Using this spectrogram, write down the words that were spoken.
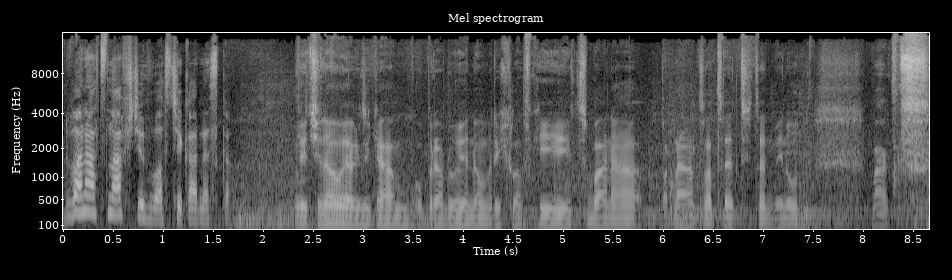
12 návštěv vás čeká dneska. Většinou, jak říkám, opravdu jenom rychlovky, třeba na 15, 20, 30 minut max.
